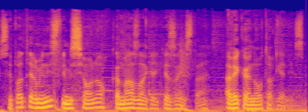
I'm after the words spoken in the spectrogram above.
C'est pas terminé cette émission-là, on recommence dans quelques instants avec un autre organisme.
